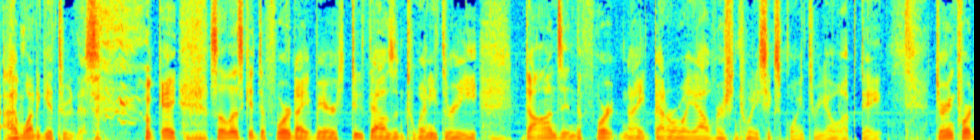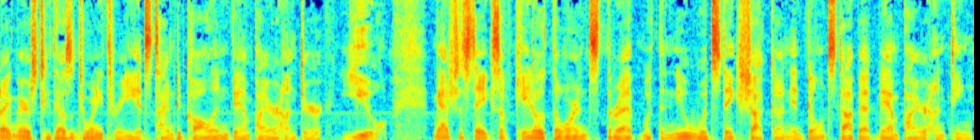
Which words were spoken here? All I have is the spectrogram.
I want to get through this. okay, so let's get to Fortnite 2023 Dawns in the Fortnite Battle Royale version 26.30 update. During Fortnite 2023, it's time to call in Vampire Hunter you. Match the stakes of Kado Thorne's threat with the new wood stake shotgun and don't stop at vampire hunting.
